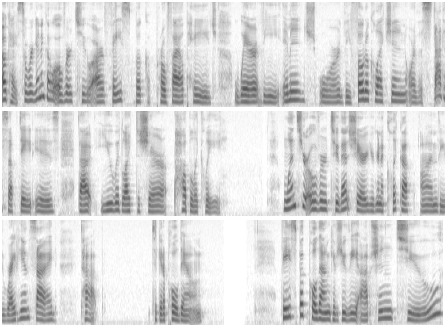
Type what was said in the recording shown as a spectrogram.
Okay, so we're going to go over to our Facebook profile page where the image or the photo collection or the status update is that you would like to share publicly. Once you're over to that share, you're going to click up on the right hand side top to get a pull down. Facebook pull down gives you the option to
